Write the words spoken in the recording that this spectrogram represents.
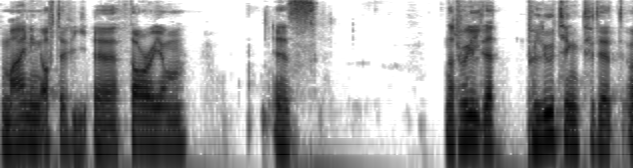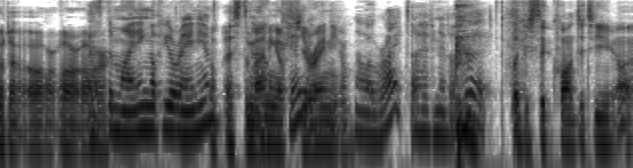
mining of the uh, thorium is not really that polluting to the or, or, or, as the mining of uranium as the mining okay. of uranium all right i have never heard but is the quantity uh,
